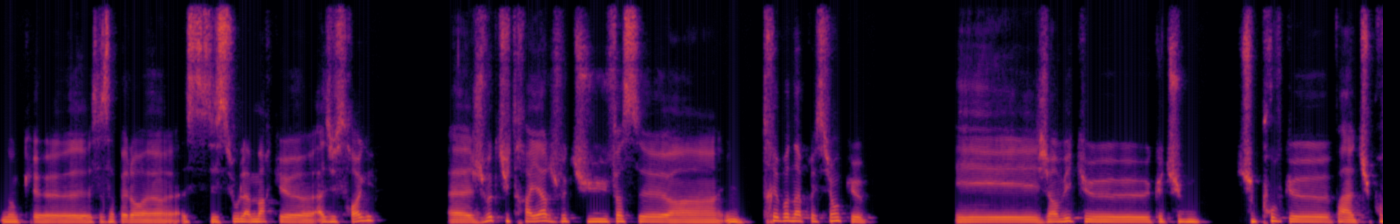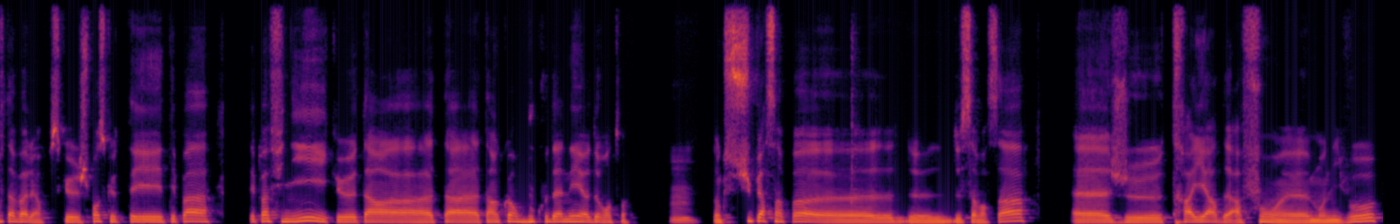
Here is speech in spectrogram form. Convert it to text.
Donc euh, ça s'appelle, euh, c'est sous la marque euh, Asus ROG. Je veux que tu tryhard, je veux que tu fasses un- une très bonne impression que et j'ai envie que que tu tu prouves que enfin tu prouves ta valeur parce que je pense que t'es t'es pas t'es pas fini et que t'as t'as encore beaucoup d'années euh, devant toi. Hmm. Donc super sympa euh, de de savoir ça. Euh, je tryhard à fond euh, mon niveau.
